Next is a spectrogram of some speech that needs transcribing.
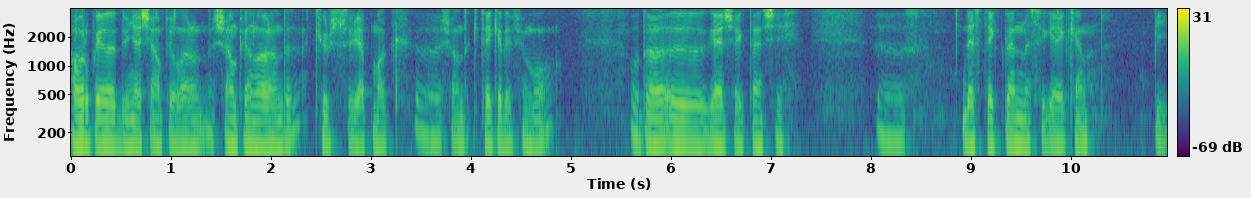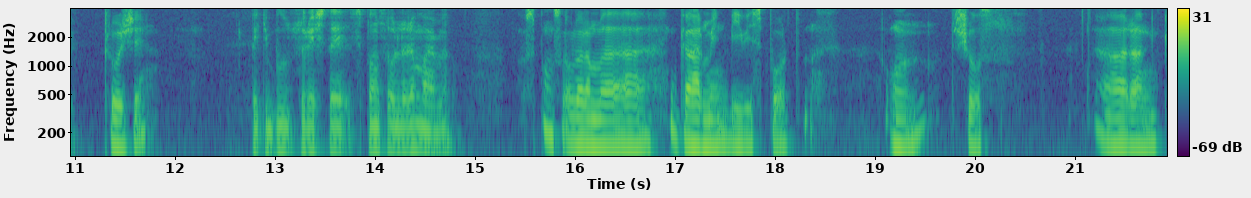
Avrupa ya da dünya şampiyonlarında, şampiyonlarında kürsü yapmak. Şu andaki tek hedefim o. O da e, gerçekten şey e, desteklenmesi gereken bir proje. Peki bu süreçte sponsorların var mı? Sponsorlarım Garmin, BB Sport, On, Shoes, Running,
